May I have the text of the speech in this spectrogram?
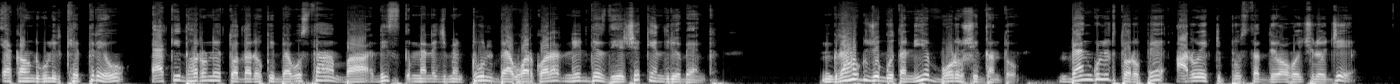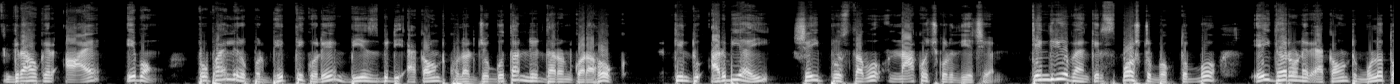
অ্যাকাউন্টগুলির ক্ষেত্রেও একই ধরনের তদারকি ব্যবস্থা বা রিস্ক ম্যানেজমেন্ট টুল ব্যবহার করার নির্দেশ দিয়েছে কেন্দ্রীয় ব্যাংক। গ্রাহক যোগ্যতা নিয়ে বড় সিদ্ধান্ত। ব্যাংকগুলির তরফে আরও একটি প্রস্তাব দেওয়া হয়েছিল যে, গ্রাহকের আয় এবং প্রোফাইলের উপর ভিত্তি করে বিএসবিডি অ্যাকাউন্ট খোলার যোগ্যতা নির্ধারণ করা হোক। কিন্তু আরবিআই সেই প্রস্তাবও নাকচ করে দিয়েছে। কেন্দ্রীয় ব্যাংকের স্পষ্ট বক্তব্য, এই ধরনের অ্যাকাউন্ট মূলত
